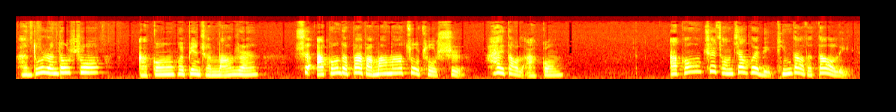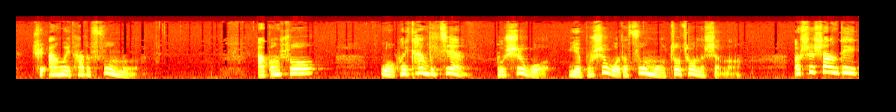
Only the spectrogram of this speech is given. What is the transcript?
很多人都说阿公会变成盲人。是阿公的爸爸妈妈做错事，害到了阿公。阿公却从教会里听到的道理，去安慰他的父母。阿公说：“我会看不见，不是我，也不是我的父母做错了什么，而是上帝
